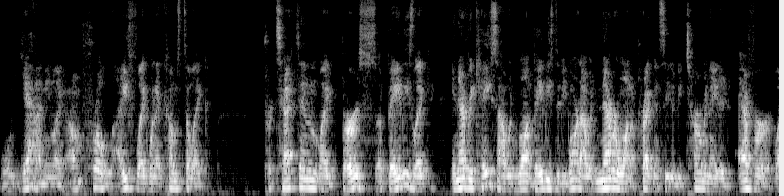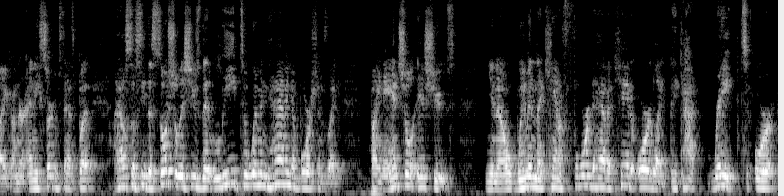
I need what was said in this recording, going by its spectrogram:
well, yeah, I mean, like I'm pro life. Like when it comes to like protecting like births of babies, like in every case, I would want babies to be born. I would never want a pregnancy to be terminated ever, like under any circumstance. But I also see the social issues that lead to women having abortions, like financial issues, you know, women that can't afford to have a kid or like they got raped or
